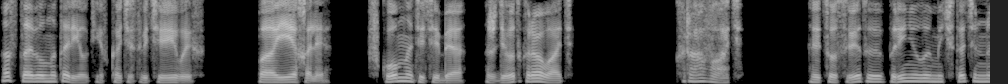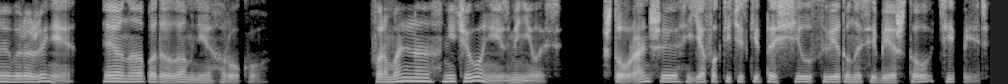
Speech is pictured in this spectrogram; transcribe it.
оставил на тарелке в качестве чаевых. «Поехали. В комнате тебя ждет кровать». «Кровать». Лицо Светы приняло мечтательное выражение, и она подала мне руку. Формально ничего не изменилось. Что раньше я фактически тащил Свету на себе, что теперь.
